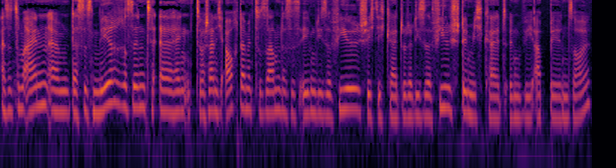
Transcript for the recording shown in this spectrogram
Also zum einen, ähm, dass es mehrere sind, äh, hängt wahrscheinlich auch damit zusammen, dass es eben diese Vielschichtigkeit oder diese Vielstimmigkeit irgendwie abbilden soll.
